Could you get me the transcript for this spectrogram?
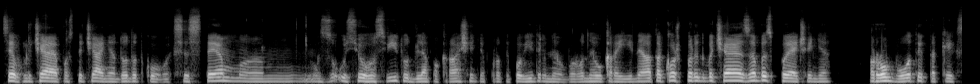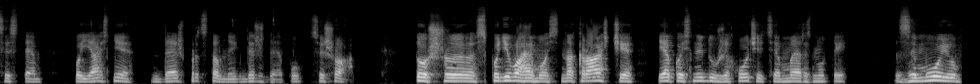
Це включає постачання додаткових систем ем, з усього світу для покращення протиповітряної оборони України, а також передбачає забезпечення роботи таких систем, пояснює держпредставник Держдепу США. Тож е, сподіваємось на краще, якось не дуже хочеться мерзнути зимою.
